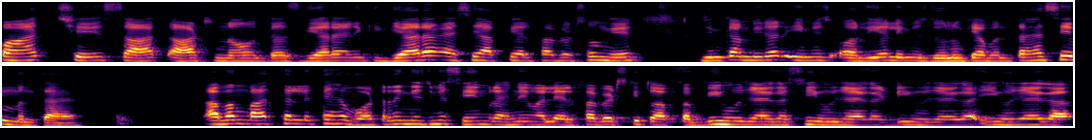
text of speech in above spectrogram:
पाँच छः सात, आठ, नौ, दस, ग्यारह, यानी कि ग्यारह ऐसे आपके अल्फाबेट्स होंगे, जिनका मिरर इमेज और रियल इमेज दोनों क्या बनता है सेम बनता है। अब हम बात कर लेते हैं वाटर इमेज में सेम रहने वाले अल्फाबेट्स की तो आपका बी हो जाएगा सी हो जाएगा डी हो जाएगा ई e हो जाएगा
